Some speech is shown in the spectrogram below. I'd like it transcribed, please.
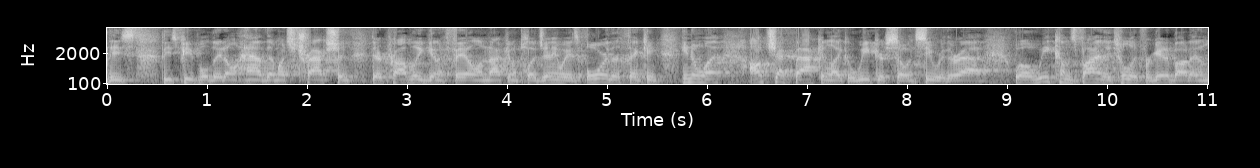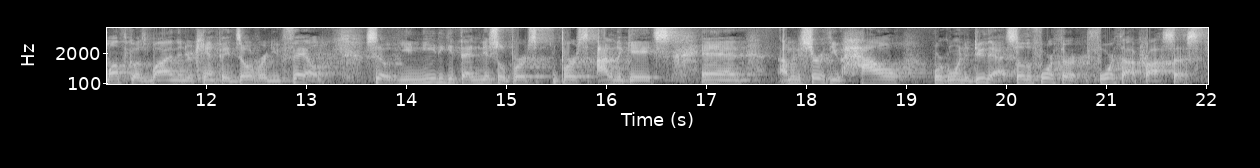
these these people they don't have that much traction they're probably going to fail i'm not going to pledge anyways or they're thinking you know what i'll check back in like a week or so and see where they're at well a week comes by and they totally forget about it and a month goes by and then your campaign's over and you failed so you need to get that initial burst burst out of the gates and i'm going to share with you how we're going to do that so the fourth or fourth thought process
